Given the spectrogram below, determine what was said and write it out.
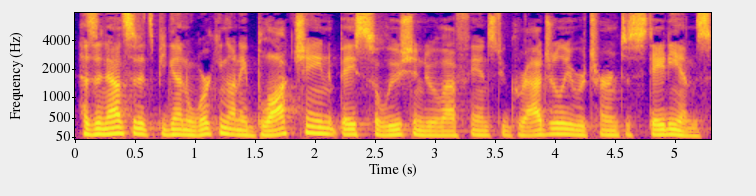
has announced that it's begun working on a blockchain based solution to allow fans to gradually return to stadiums,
